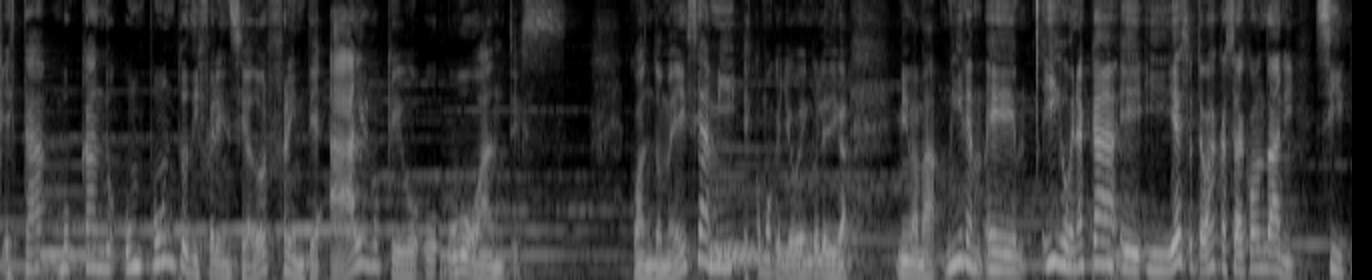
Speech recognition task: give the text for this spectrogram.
que está buscando un punto diferenciador frente a algo que hubo antes. Cuando me dice a mí, es como que yo vengo y le diga, mi mamá, mira, eh, hijo, ven acá eh, y eso, te vas a casar con Dani. Sí,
